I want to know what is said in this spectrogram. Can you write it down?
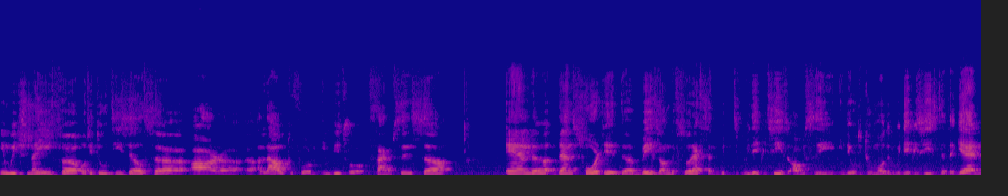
in which naive uh, OT2 T cells uh, are allowed to form in vitro synapses and then sorted based on the fluorescent with, with APCs, obviously in the OT2 model with APCs that again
